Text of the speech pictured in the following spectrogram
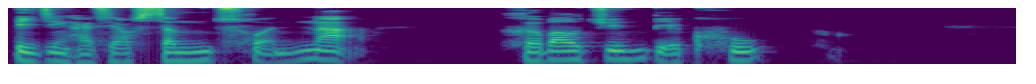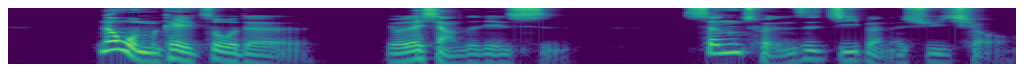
毕竟还是要生存呐。荷包君别哭。那我们可以做的，有在想这件事。生存是基本的需求，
